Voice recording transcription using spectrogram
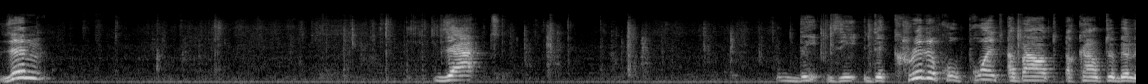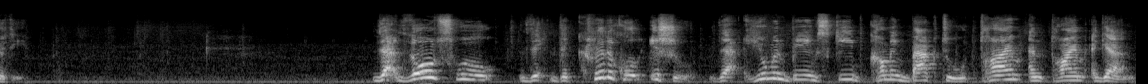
Then that the, the, the critical point about accountability. That those who the, the critical issue that human beings keep coming back to time and time again.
